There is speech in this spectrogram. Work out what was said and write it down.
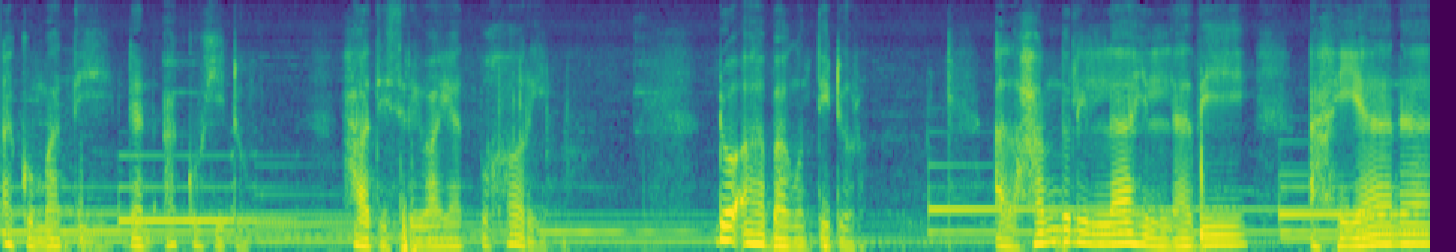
Aku mati dan aku hidup. Hadis riwayat Bukhari. Doa bangun tidur. Alhamdulillahilladzi ahyana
